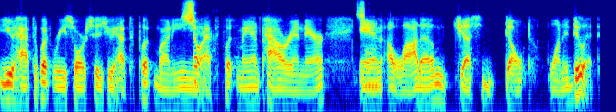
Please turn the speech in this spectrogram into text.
you have to put resources, you have to put money, sure. you have to put manpower in there, sure. and a lot of them just don't want to do it.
